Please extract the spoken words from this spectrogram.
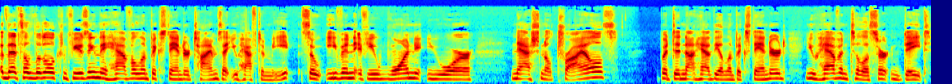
that's a little confusing. They have Olympic standard times that you have to meet. So even if you won your national trials but did not have the Olympic standard, you have until a certain date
